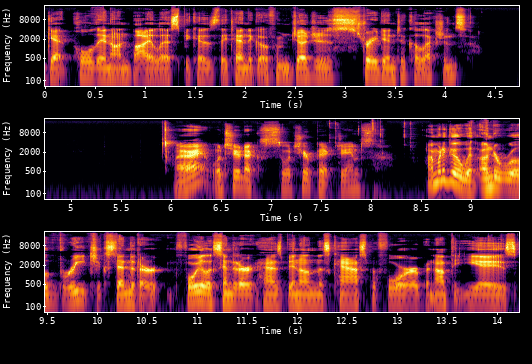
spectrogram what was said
get pulled in on buy lists because they tend to go from judges straight into collections. All right, what's your next? What's your pick, James? I'm going to go with Underworld Breach Extended Art. Foil Extended Art has been on this cast before, but not the EAs.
